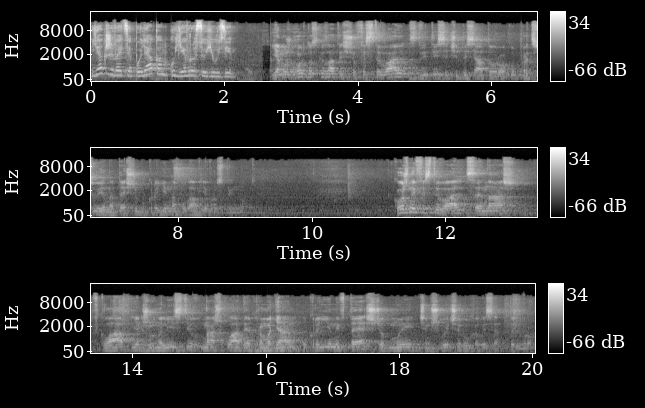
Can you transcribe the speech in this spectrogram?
як живеться полякам у Євросоюзі. Я можу гордо сказати, що фестиваль з 2010 року працює на те, щоб Україна була в євроспільноті. Кожний фестиваль це наш вклад як журналістів, наш вклад як громадян України в те, щоб ми чим швидше рухалися до Європи.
